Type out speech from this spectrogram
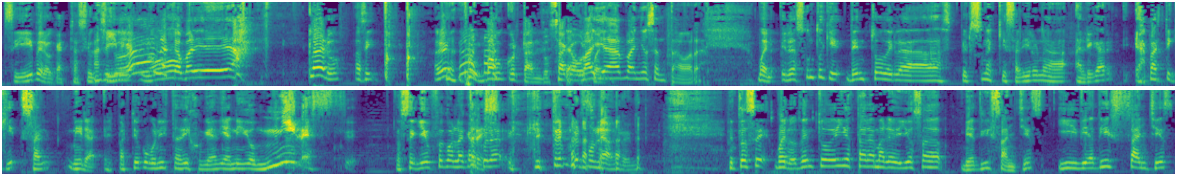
Sí, pero castración Así como, química, ah, no, la claro, así. A ver, pum, vamos cortando, saca Vaya al baño sentado ahora. Bueno, el asunto que dentro de las personas que salieron a alegar, aparte que, sal- mira, el Partido Comunista dijo que habían ido miles, no sé quién fue con la cálcula, que tres personas. Entonces, bueno, dentro de ella está la maravillosa Beatriz Sánchez, y Beatriz Sánchez,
